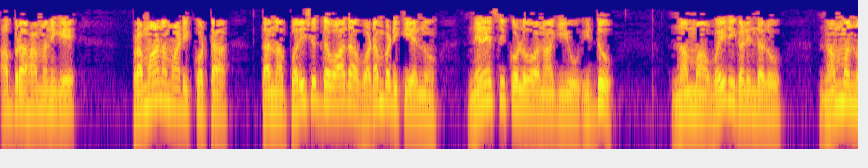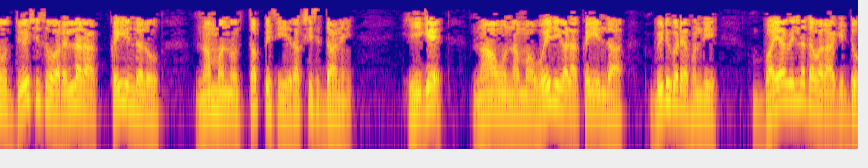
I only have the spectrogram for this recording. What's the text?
ಅಬ್ರಹಾಮನಿಗೆ ಪ್ರಮಾಣ ಮಾಡಿಕೊಟ್ಟ ತನ್ನ ಪರಿಶುದ್ಧವಾದ ಒಡಂಬಡಿಕೆಯನ್ನು ನೆನೆಸಿಕೊಳ್ಳುವನಾಗಿಯೂ ಇದ್ದು, ನಮ್ಮ ವೈರಿಗಳಿಂದಲೂ, ನಮ್ಮನ್ನು ದ್ವೇಷಿಸುವರೆಲ್ಲರ ಕೈಯಿಂದಲೂ ನಮ್ಮನ್ನು ತಪ್ಪಿಸಿ ರಕ್ಷಿಸಿದ್ದಾನೆ. ಹೀಗೆ ನಾವು ನಮ್ಮ ವೈರಿಗಳ ಕೈಯಿಂದ ಬಿಡುಗಡೆ ಹೊಂದಿ ಭಯವಿಲ್ಲದವರಾಗಿದ್ದು,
